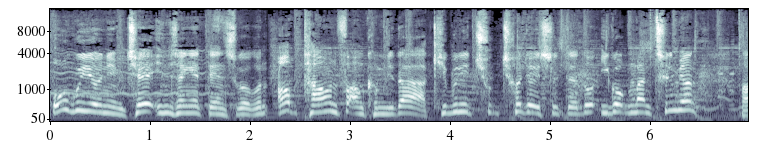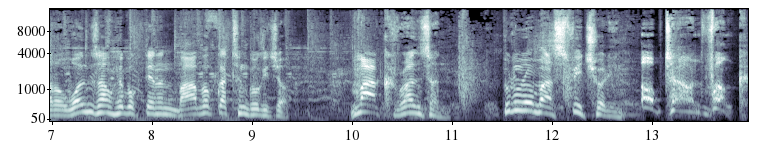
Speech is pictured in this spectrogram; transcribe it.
오구이호님 제 인생의 댄스곡은 업타운 펑크입니다. 기분이 축 처져 있을 때도 이 곡만 틀면 바로 원상 회복되는 마법 같은 곡이죠. 마크 론슨 브루노 마스 피처링 Uptown Funk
